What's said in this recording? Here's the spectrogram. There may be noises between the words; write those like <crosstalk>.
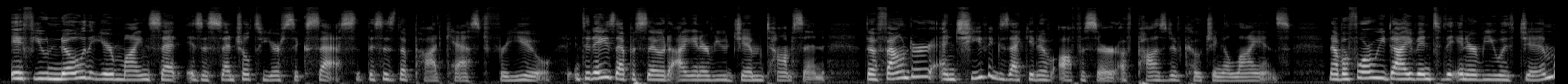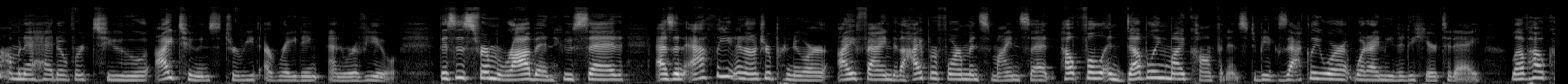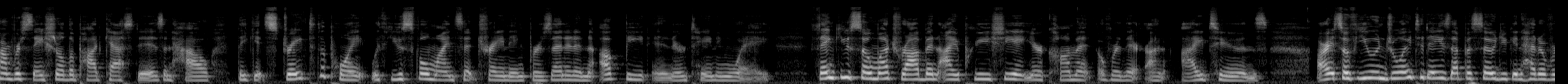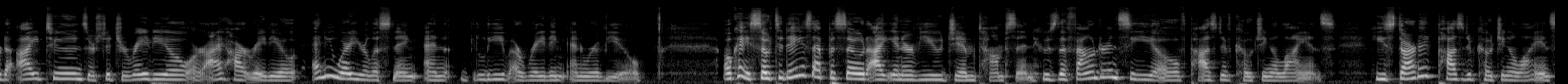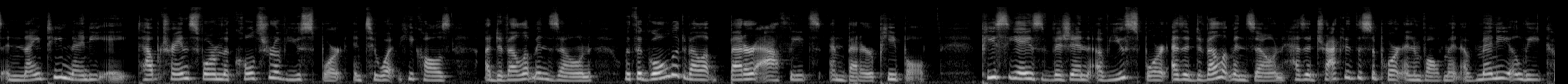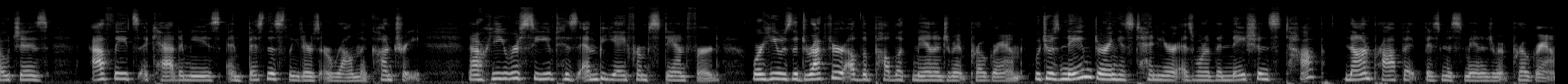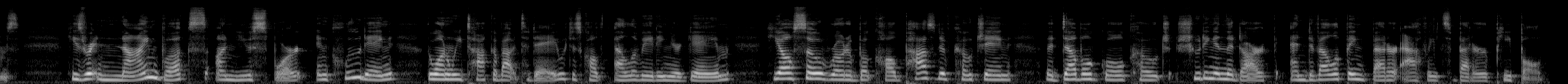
If you know that your mindset is essential to your success, this is the podcast for you. In today's episode, I interview Jim Thompson, the founder and chief executive officer of Positive Coaching Alliance. Now, before we dive into the interview with Jim, I'm going to head over to iTunes to read a rating and review. This is from Robin, who said, As an athlete and entrepreneur, I find the high performance mindset helpful in doubling my confidence to be exactly where, what I needed to hear today. Love how conversational the podcast is and how they get straight to the point with useful mindset training presented in an upbeat and entertaining way. Thank you so much, Robin. I appreciate your comment over there on iTunes. All right, so if you enjoyed today's episode, you can head over to iTunes or Stitcher Radio or iHeartRadio, anywhere you're listening, and leave a rating and review. Okay, so today's episode, I interview Jim Thompson, who's the founder and CEO of Positive Coaching Alliance. He started Positive Coaching Alliance in 1998 to help transform the culture of youth sport into what he calls a development zone with the goal to develop better athletes and better people. PCA's vision of youth sport as a development zone has attracted the support and involvement of many elite coaches, athletes, academies, and business leaders around the country. Now, he received his MBA from Stanford, where he was the director of the public management program, which was named during his tenure as one of the nation's top nonprofit business management programs. He's written nine books on youth sport, including the one we talk about today, which is called Elevating Your Game. He also wrote a book called Positive Coaching, The Double Goal Coach, Shooting in the Dark, and Developing Better Athletes, Better People.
